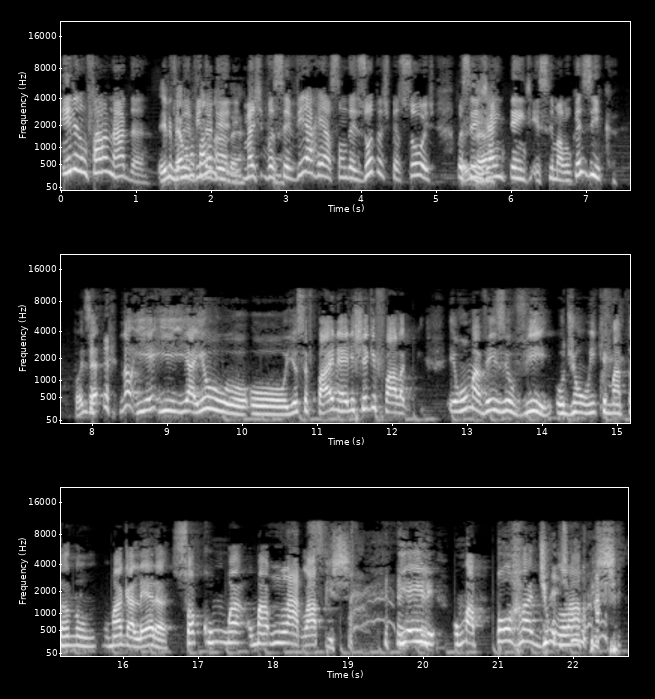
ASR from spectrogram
Ele não fala nada. Ele mesmo não fala dele, nada. Mas você é. vê a reação das outras pessoas, você é. já entende. Esse maluco é zica. Pois é. Não, e, e, e, aí o, o Yusuf Pai, né, ele chega e fala. Eu, uma vez eu vi o John Wick matando um, uma galera só com uma, uma um lápis. lápis. E aí ele, uma porra de um lápis.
